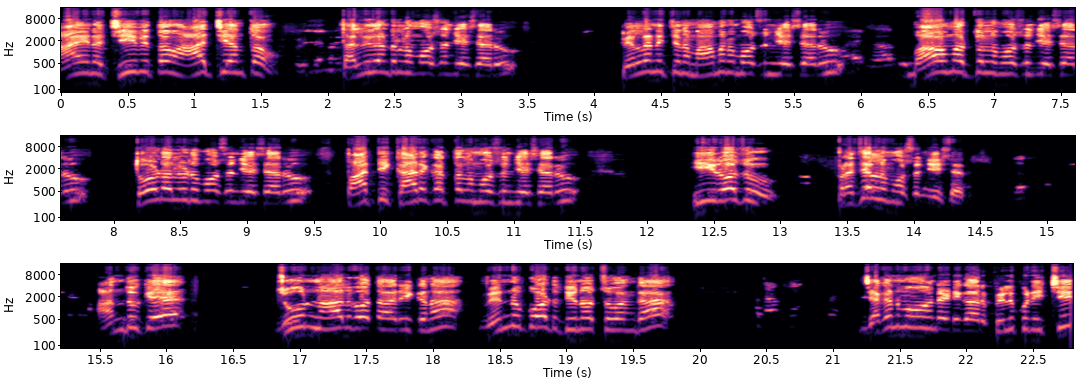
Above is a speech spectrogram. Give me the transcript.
ఆయన జీవితం ఆద్యంతం తల్లిదండ్రులను మోసం చేశారు. పిల్లనిచ్చిన మామను మోసం చేశారు బావమర్దులను మోసం చేశారు తోడలుడు మోసం చేశారు పార్టీ కార్యకర్తలను మోసం చేశారు ఈ రోజు ప్రజలను మోసం చేశారు. అందుకే జూన్ నాలుగో తారీఖున వెన్నుపోటు దినోత్సవంగా జగన్మోహన్ రెడ్డి గారు పిలుపునిచ్చి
